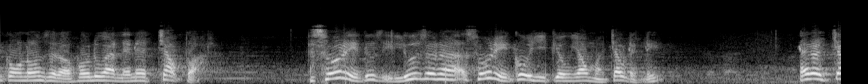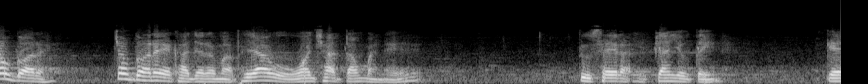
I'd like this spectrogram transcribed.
အကုန်လုံးဆိုတော့ဟိုလူကနည်းနည်းကြောက်သွားတယ်အဆိုးတွေသူစီလူဆိုတာအဆိုးတွေကိုကြီးပြုံရောက်မှကြောက်တယ်လေအဲ့တော့ကြောက်သွားတယ်ကြောက်သွားတဲ့အခါကျတော့မှဖះကိုဝန်ချတောင်းပန်တယ်သူဆဲတာပြန်ရုပ်သိမ်းတယ်ကဲ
